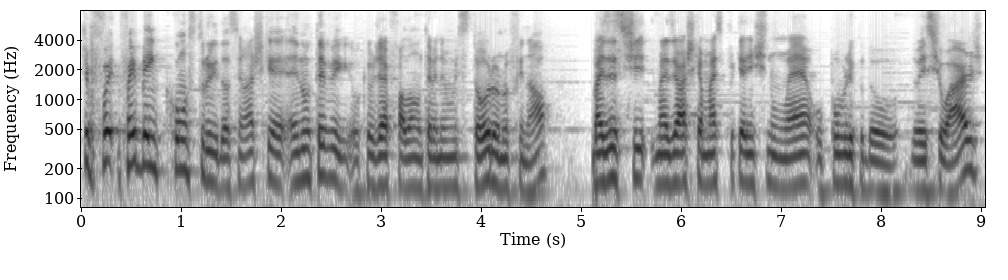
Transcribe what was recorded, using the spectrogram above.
tipo, foi, foi bem construído, assim, eu acho que não teve, o que o Jeff falou, não teve nenhum estouro no final, mas, esse, mas eu acho que é mais porque a gente não é o público do, do Eastward,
